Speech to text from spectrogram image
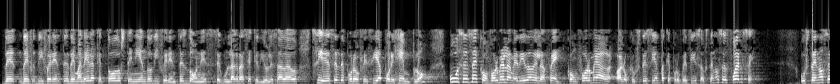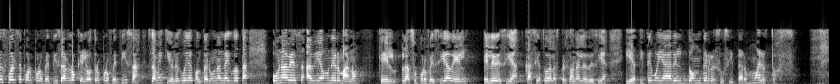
de, diferente, de manera que todos teniendo diferentes dones, según la gracia que Dios les ha dado, si es el de profecía, por ejemplo, úsese conforme a la medida de la fe, conforme a, a lo que usted sienta que profetiza. Usted no se esfuerce. Usted no se esfuerce por profetizar lo que el otro profetiza. Saben que yo les voy a contar una anécdota. Una vez había un hermano que él, la, su profecía de él él le decía, casi a todas las personas les decía, y a ti te voy a dar el don de resucitar muertos.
